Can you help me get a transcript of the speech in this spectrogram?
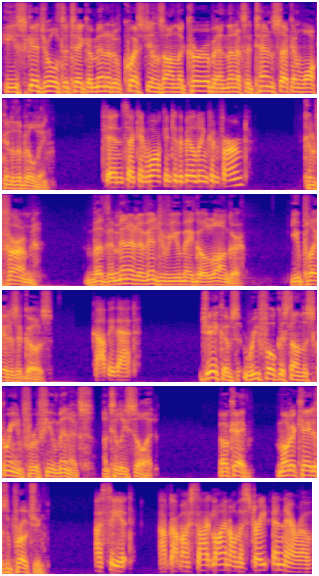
He's scheduled to take a minute of questions on the curb, and then it's a 10 second walk into the building. 10 second walk into the building confirmed? Confirmed. But the minute of interview may go longer. You play it as it goes. Copy that. Jacobs refocused on the screen for a few minutes until he saw it. Okay, motorcade is approaching. I see it. I've got my sight line on the straight and narrow.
